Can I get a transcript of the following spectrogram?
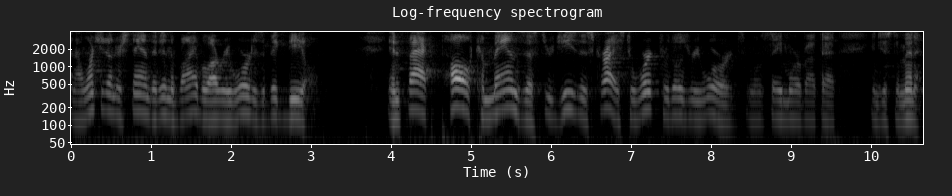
And I want you to understand that in the Bible, our reward is a big deal. In fact, Paul commands us through Jesus Christ to work for those rewards. We'll say more about that in just a minute.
